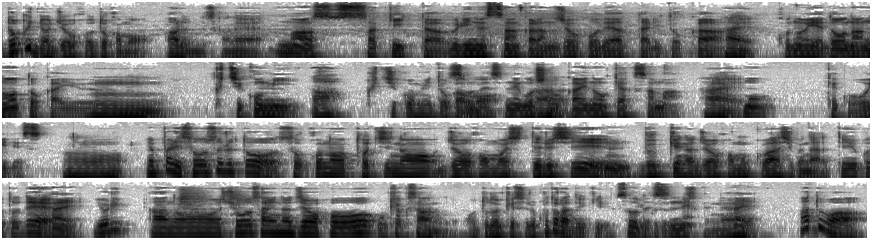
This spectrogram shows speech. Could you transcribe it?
独自の情報とかもあるんですかね？まあ、さっき言った売り主さんからの情報であったりとか、はい。この家どうなのとかいううんうん。口コミ、あ、口コミとかも。そうですね、ご紹介のお客様はい。も結構多いです。うんやっぱりそうすると、そこの土地の情報も知ってるし、うん物件の情報も詳しくなるということで、はいより、あの、詳細な情報をお客さんにお届けすることができるということそうですね。ですよね。はい。あとは、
